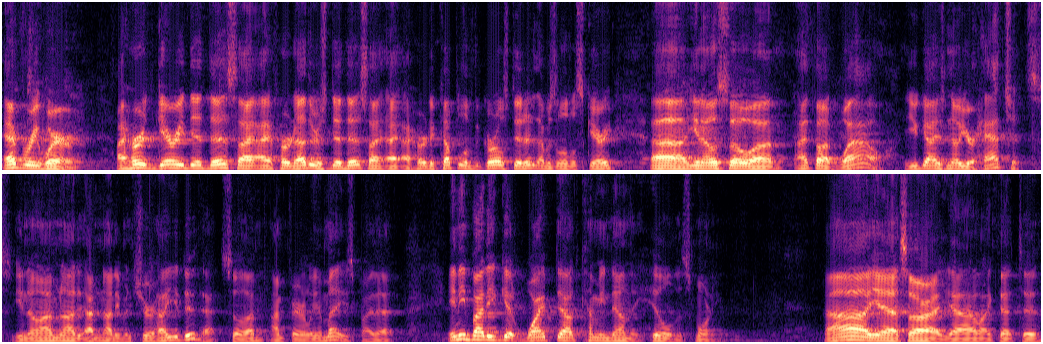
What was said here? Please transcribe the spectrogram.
everywhere. I heard Gary did this. I, have heard others did this. I, I, heard a couple of the girls did it. That was a little scary, uh, you know. So uh, I thought, wow, you guys know your hatchets. You know, I'm not. I'm not even sure how you do that. So I'm, I'm fairly amazed by that. Anybody get wiped out coming down the hill this morning? Ah, yes, all right, yeah, I like that too.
